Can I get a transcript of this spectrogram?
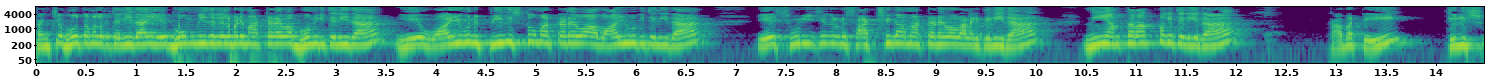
పంచభూతములకు తెలియదా? ఏ భూమి మీద నిలబడి మాట్లాడావో ఆ భూమికి తెలియదా? ఏ వాయువుని పీలిస్తూ మాట్లాడావో ఆ వాయువుకి తెలియదా? ఏ సూర్యచంద్రుడు సాక్షిగా మాట్లాడేవో వాళ్ళకి తెలియదా నీ అంతరాత్మకి తెలియదా కాబట్టి తెలుసు.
